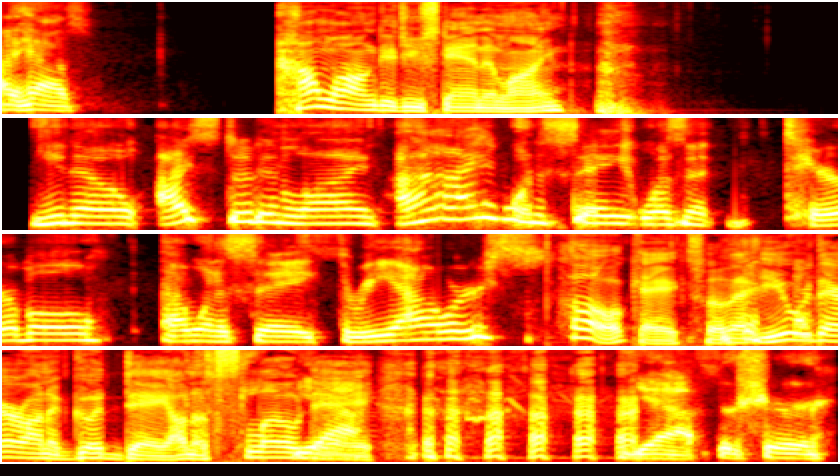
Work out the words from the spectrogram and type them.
I have. How long did you stand in line? You know, I stood in line. I want to say it wasn't terrible. I want to say three hours. Oh, okay. So that you were there on a good day, on a slow Yeah. day. yeah, for sure.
